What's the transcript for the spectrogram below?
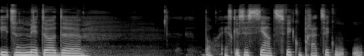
est une méthode. Euh, bon, est-ce que c'est scientifique ou pratique ou, ou,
